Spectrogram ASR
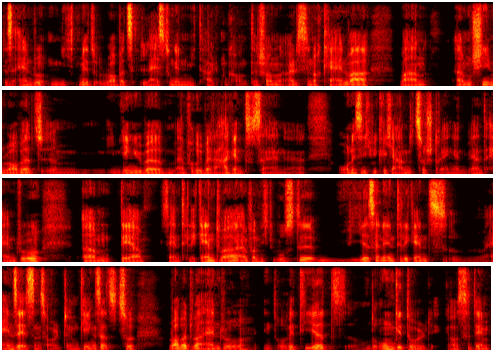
dass Andrew nicht mit Roberts Leistungen mithalten konnte. Schon als sie noch klein war, waren, ähm, schien Robert ähm, ihm gegenüber einfach überragend zu sein, ja, ohne sich wirklich anzustrengen, während Andrew, ähm, der sehr intelligent war, einfach nicht wusste, wie er seine Intelligenz einsetzen sollte. Im Gegensatz zu Robert war Andrew introvertiert und ungeduldig. Außerdem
